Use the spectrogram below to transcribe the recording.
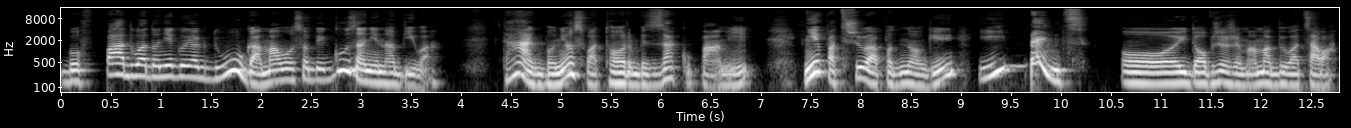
bo wpadła do niego jak długa, mało sobie guza nie nabiła. Tak, bo niosła torby z zakupami, nie patrzyła pod nogi i bęc! Oj, dobrze, że mama była cała.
